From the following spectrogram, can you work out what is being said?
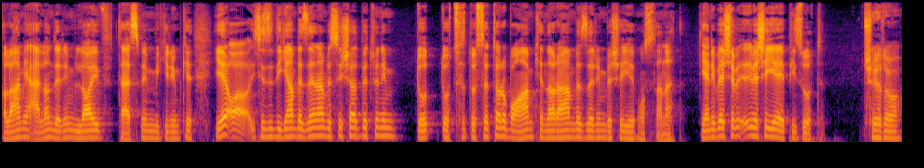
حالا همین الان داریم live تصمیم می‌گیریم که یه چیز دیگه هم به ذهنم رسید شاید بتونیم دو, دو, دو سه تا رو با هم کنار هم بذاریم بشه یه مستند. یعنی بشه بشه یه اپیزود. چرا؟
